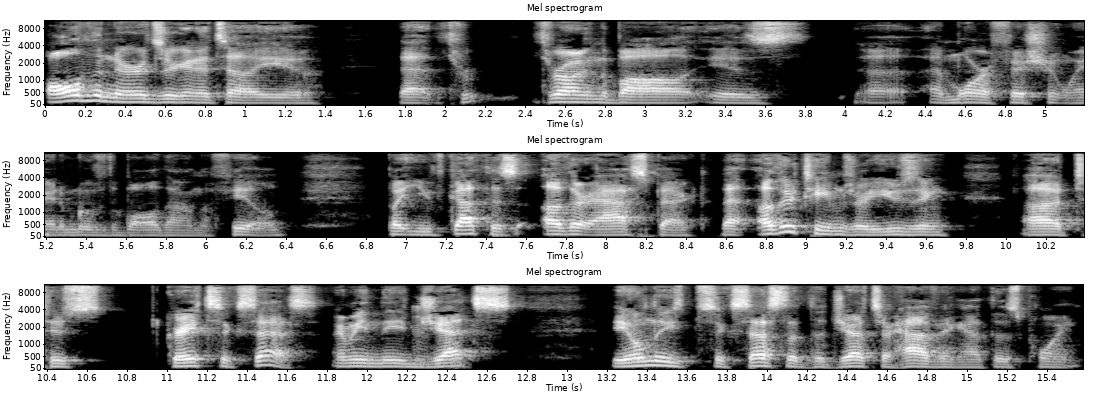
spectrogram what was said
All the nerds are going to tell you that th- throwing the ball is uh, a more efficient way to move the ball down the field, but you've got this other aspect that other teams are using uh, to s- great success. I mean, the mm-hmm. Jets. The only success that the Jets are having at this point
